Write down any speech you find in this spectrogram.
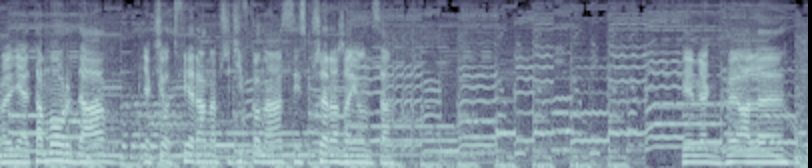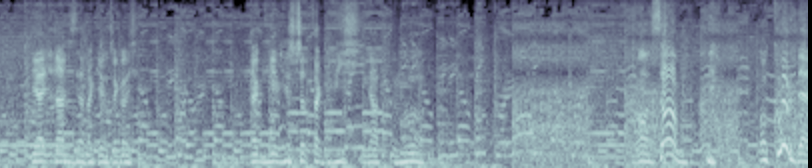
Ale nie, ta morda, jak się otwiera naprzeciwko nas, jest przerażająca. Nie wiem jak wy, ale ja nienawidzę takiego czegoś. Tak jak jeszcze tak wisi nad tym. O, o są! O kurde!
